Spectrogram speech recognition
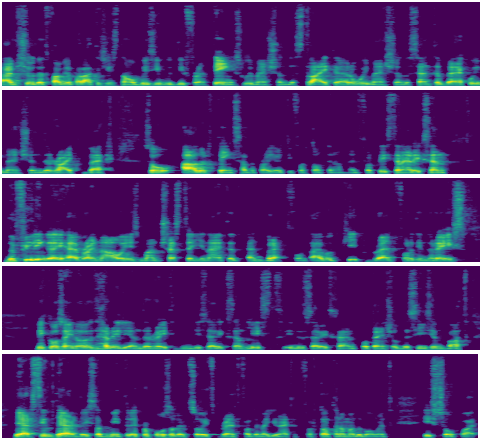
I'm sure that Fabio Paratici is now busy with different things. We mentioned the striker, we mentioned the centre back, we mentioned the right back. So other things are the priority for Tottenham. And for Christian Eriksen, the feeling I have right now is Manchester United and Brentford. I would keep Brentford in the race because I know that they're really underrated in this Eriksen list, in this Eriksen potential decision, but they are still there. They submitted a proposal, and so it's Brentford and United. For Tottenham at the moment, is so quiet.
